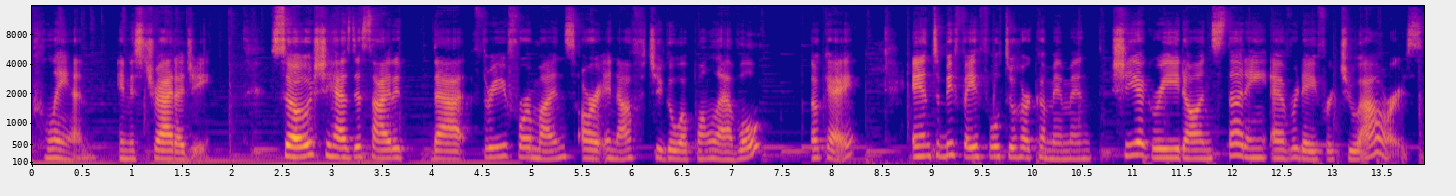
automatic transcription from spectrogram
plan and a strategy. So she has decided that 3 4 months are enough to go up one level. Okay and to be faithful to her commitment, she agreed on studying every day for two hours.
